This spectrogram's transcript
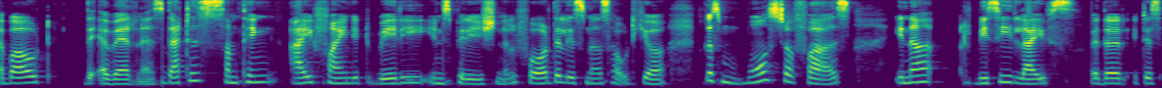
about the awareness. That is something I find it very inspirational for the listeners out here because most of us in our busy lives, whether it is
